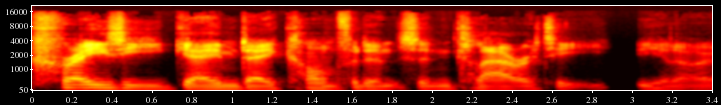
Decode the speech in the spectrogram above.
crazy game day confidence and clarity. You know,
